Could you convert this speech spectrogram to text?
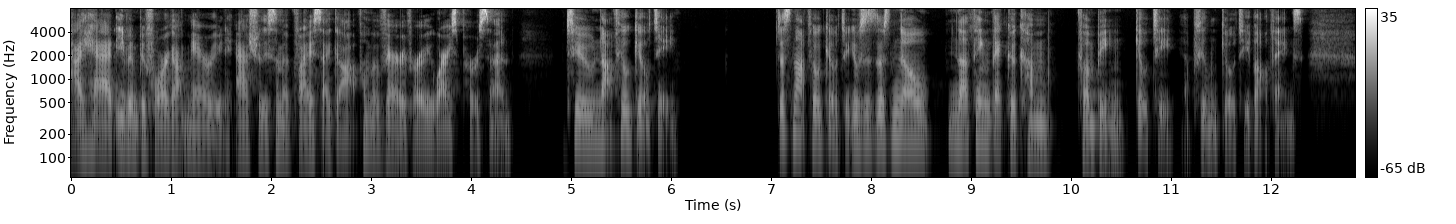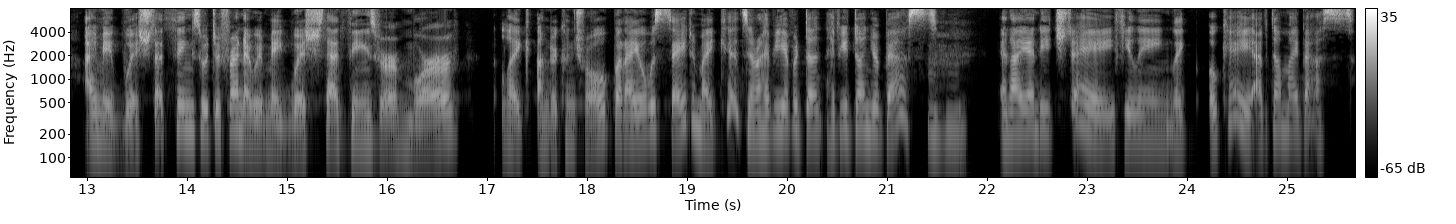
i had even before i got married actually some advice i got from a very very wise person to not feel guilty just not feel guilty. Because there's no nothing that could come from being guilty, feeling guilty about things. I may wish that things were different. I may wish that things were more like under control. But I always say to my kids, you know, have you ever done have you done your best? Mm-hmm. And I end each day feeling like, okay, I've done my best.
